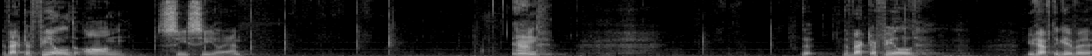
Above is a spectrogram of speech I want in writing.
a vector field on CC. And the, the vector field, you have to give a,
